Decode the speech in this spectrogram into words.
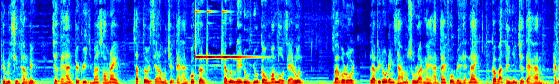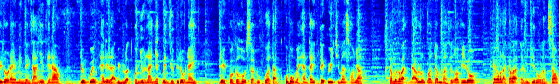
thì mình xin khẳng định chiếc tay hàn TQ936 này sắp tới sẽ là một chiếc tay hàn quốc dân đáp ứng đầy đủ nhu cầu ngon bổ rẻ luôn. Và vừa rồi là video đánh giá một số loại máy hàn tay phổ biến hiện nay. Các bạn thấy những chiếc tay hàn hay video này mình đánh giá như thế nào? Đừng quên hãy để lại bình luận có nhiều like nhất bên dưới video này để có cơ hội sở hữu quà tặng combo máy hàn tay TQ936 nhé. Cảm ơn các bạn đã luôn quan tâm và theo dõi video. Hẹn gặp lại các bạn ở những video lần sau.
